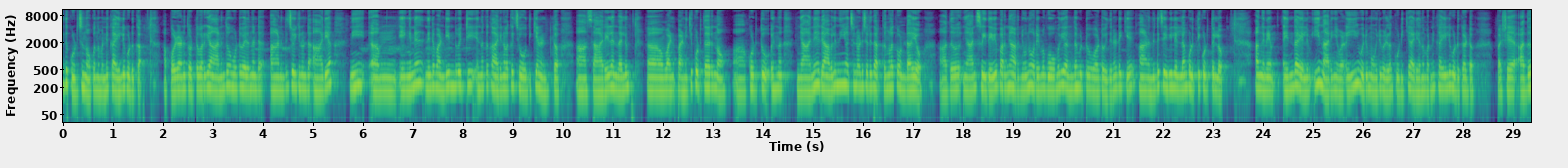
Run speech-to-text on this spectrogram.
ഇത് കുടിച്ച് നോക്കുന്നു മുന്നേ കയ്യിൽ കൊടുക്കുക അപ്പോഴാണ് തൊട്ട് ആനന്ദം അങ്ങോട്ട് വരുന്നുണ്ട്. ആനന്ദ് ചോദിക്കുന്നുണ്ട് ആര്യ നീ എങ്ങനെ നിന്റെ വണ്ടി എന്ത് പറ്റി? എന്നൊക്കെ കാര്യങ്ങളൊക്കെ ചോദിക്കാനുണ്ട് കേട്ടോ. സാരയിൽ എന്തായാലും പണിക്ക് കൊടുത്തായിരുന്നോ? കൊടുത്തു. എന്ന് ഞാൻ രാവിലെ നീ അച്ഛനോട് ചെറിയ തർക്കങ്ങളൊക്കെ ഉണ്ടായോ? അത് ഞാൻ ശ്രീദേവി പറഞ്ഞ് അറിഞ്ഞു എന്ന് പറയുമ്പോൾ ഗോമതി അന്തം വിട്ടു പോകാട്ടോ ഇതിനിടയ്ക്ക് ആനന്ദിന്റെ ചെവിയിലെല്ലാം കൊളുത്തി കൊടുത്തല്ലോ. അങ്ങനെ എന്തായാലും ഈ നാരങ്ങ ഈ ഒരു മോര് വെള്ളം കുടിക്കുക ആര്യാന്ന് പറഞ്ഞ് കയ്യിൽ കൊടുക്കുക കേട്ടോ. പക്ഷേ അത്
